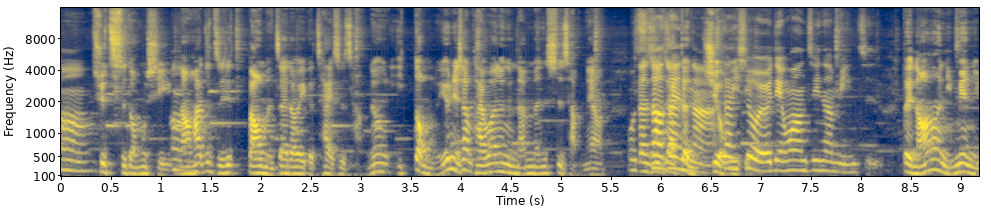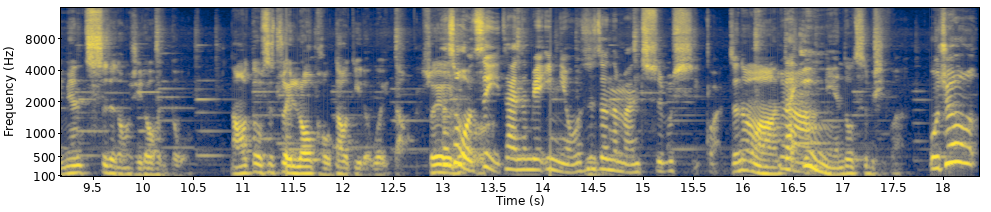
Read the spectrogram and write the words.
嗯去吃东西，嗯然后他就直接把我们载到一个菜市场，那种一栋的，有点像台湾那个南门市场那样。我但是在哪，旧一点但是我有点忘记那名字。对，然后那里面里面吃的东西都很多，然后都是最 local 到底的味道。所以但是我自己在那边一年，我是真的蛮吃不习惯，真的吗？在啊一年都吃不习惯。我就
